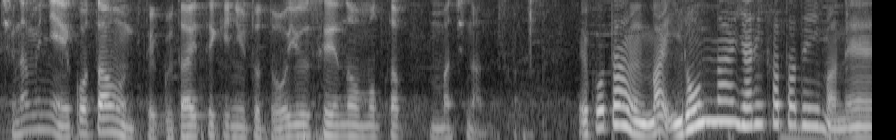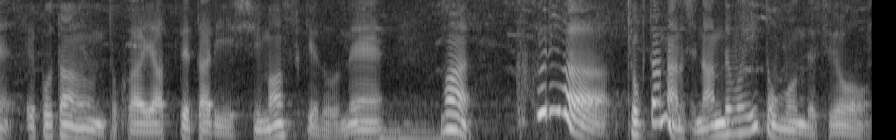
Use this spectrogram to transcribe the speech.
ちなみにエコタウンって具体的に言うとどういう性能を持った町なんですか？ね。エコタウン、まあ、いろんなやり方で今ねエコタウンとかやってたりしますけどね、まあくくりは極端な話何でもいいと思うんですよ。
